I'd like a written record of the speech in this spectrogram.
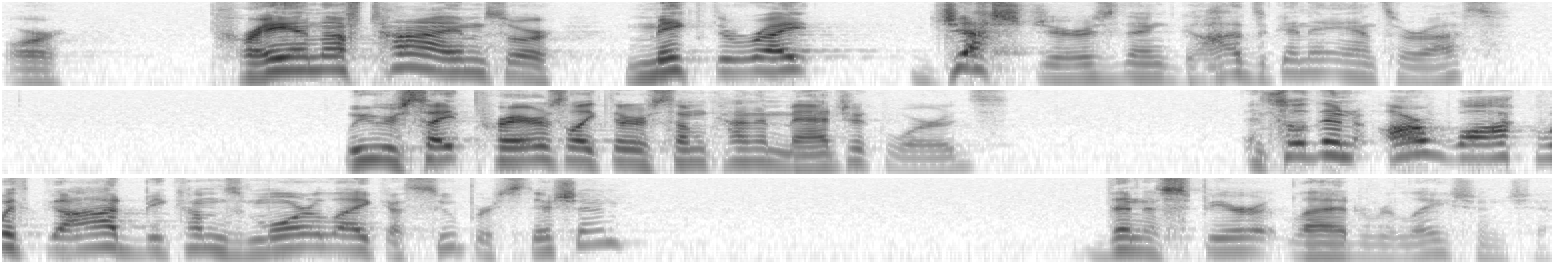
or pray enough times or make the right gestures, then God's going to answer us. We recite prayers like they're some kind of magic words. And so then our walk with God becomes more like a superstition than a spirit led relationship.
